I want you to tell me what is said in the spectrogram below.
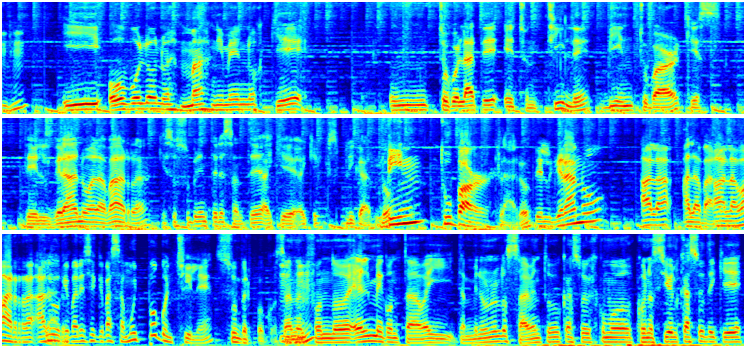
Ujú. Y óvolo no es más ni menos que un chocolate hecho en Chile, bean to bar, que es del grano a la barra, que eso es súper interesante, hay que, hay que explicarlo. Bean to bar. Claro. Del grano a la, A la barra. a la barra, algo Claro. que parece que pasa muy poco en Chile. ¿eh? Súper poco. O sea, en el fondo él me contaba y también uno lo sabe en todo caso, es como conocido el caso de que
